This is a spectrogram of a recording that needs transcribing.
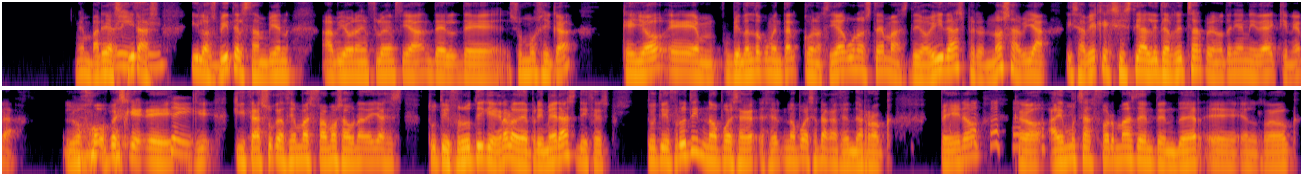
en varias giras. Y los Beatles también había una influencia de, de su música que yo, eh, viendo el documental, conocía algunos temas de oídas, pero no sabía, y sabía que existía Little Richard, pero no tenía ni idea de quién era. Luego ves que, eh, quizás su canción más famosa, una de ellas es Tutti Frutti, que claro, de primeras dices, Tutti Frutti no puede ser, no puede ser una canción de rock, pero claro, hay muchas formas de entender eh, el rock.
